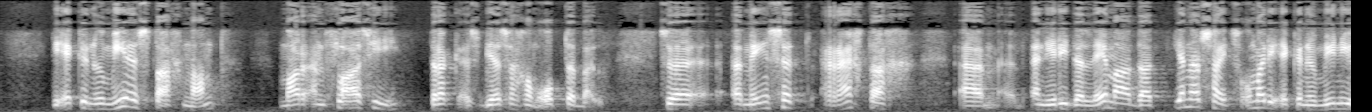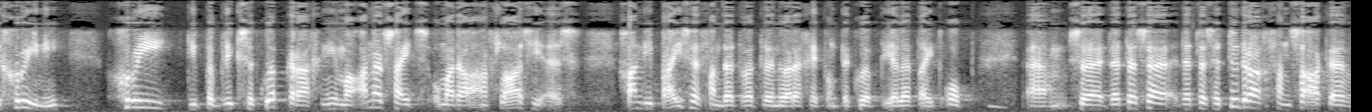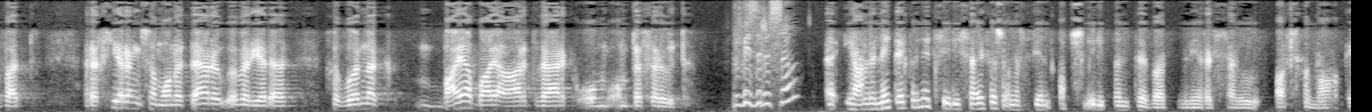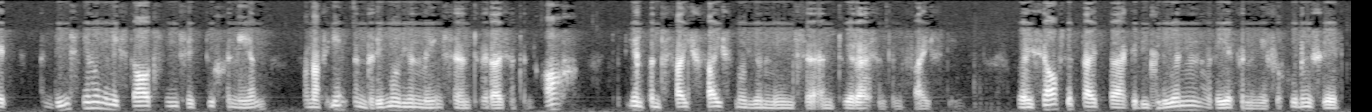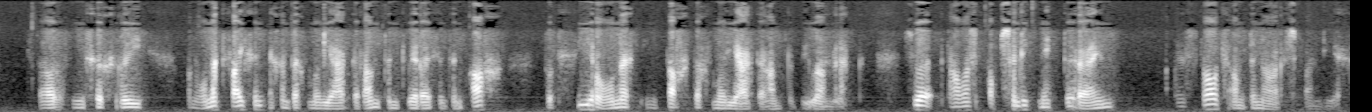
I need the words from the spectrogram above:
Die ekonomie is stagnant, maar inflasie druk is besig om op te bou. So 'n mens sit regtig um, in hierdie dilemma dat enerzijds omdat die ekonomie nie groei nie, groei die publiek se koopkrag nie, maar anderzijds omdat daar inflasie is, gaan die pryse van dit wat hulle nodig het om te koop die hele tyd op. Ehm um, so dit is 'n dit is 'n toedrag van sake wat regerings en monetêre owerhede gewoonlik baie baie hard werk om om te verhoed. Professor Rousseau? Uh, ja, net ek wil net sê die syfers ondersteun absoluut die punte wat meneer Rousseau afgemaak het. In diensneming in die staatsdiens het toegeneem vanaf 1.3 miljoen mense in 2008 tot 1.55 miljoen mense in 2015. Oor dieselfde tydperk het die loonrekening en die vergoedingsrekening gegroei van 195 miljard rand in 2008 tot 480 miljard rand op die oomblik. So daar was absoluut net ruim aan staatsamptenare spandeer.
